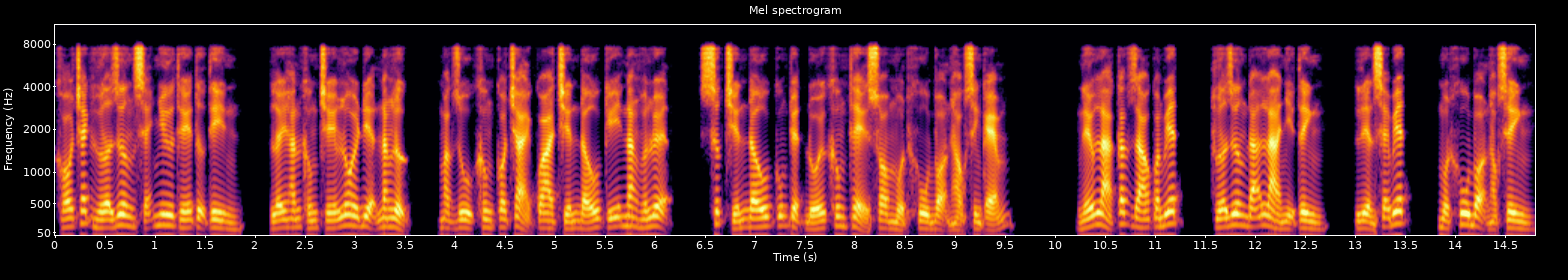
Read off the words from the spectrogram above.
Khó trách hứa dương sẽ như thế tự tin, lấy hắn khống chế lôi điện năng lực, mặc dù không có trải qua chiến đấu kỹ năng huấn luyện, sức chiến đấu cũng tuyệt đối không thể so một khu bọn học sinh kém. Nếu là các giáo quan biết, hứa dương đã là nhị tinh, liền sẽ biết, một khu bọn học sinh,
